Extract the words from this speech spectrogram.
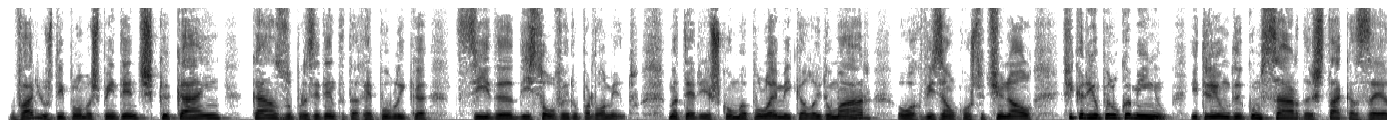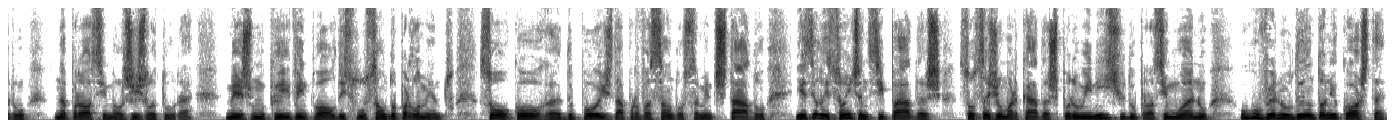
vários diplomas pendentes que caem caso o Presidente da República decida dissolver o Parlamento. Matérias como a polémica Lei do Mar ou a revisão constitucional ficariam pelo caminho e teriam de começar da estaca zero na próxima legislatura mesmo que eventual dissolução do Parlamento só ocorra depois da aprovação do Orçamento de Estado e as eleições antecipadas só sejam marcadas para o início do próximo ano, o governo de António Costa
